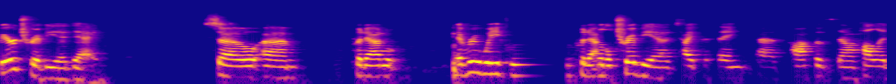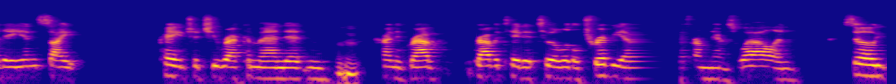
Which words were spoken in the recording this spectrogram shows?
Beer Trivia Day. So um, put out every week we put out a little trivia type of thing uh, off of the Holiday Insight page that you recommended and mm-hmm. kind of grab gravitated to a little trivia from there as well. And so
